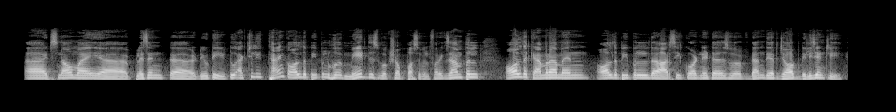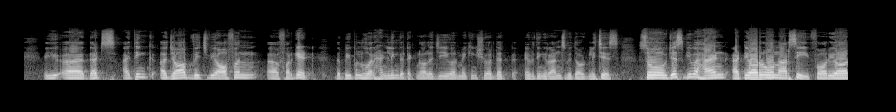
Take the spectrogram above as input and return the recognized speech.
uh, it's now my uh, pleasant uh, duty to actually thank all the people who have made this workshop possible. For example, all the cameramen, all the people, the RC coordinators who have done their job diligently. You, uh, that's, I think, a job which we often uh, forget the people who are handling the technology or making sure that everything runs without glitches. So just give a hand at your own RC for your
